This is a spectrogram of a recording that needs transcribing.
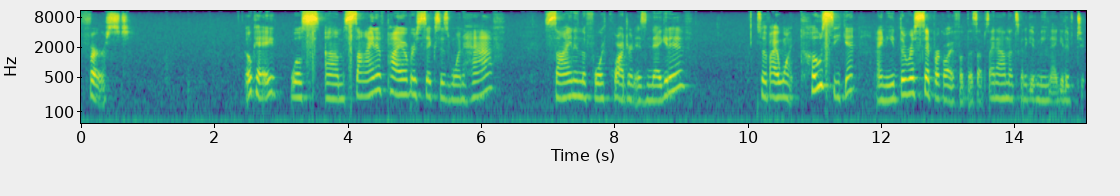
first. Okay, well, um, sine of pi over 6 is 1 half. Sine in the fourth quadrant is negative. So if I want cosecant, I need the reciprocal. I flip this upside down. That's going to give me negative 2.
